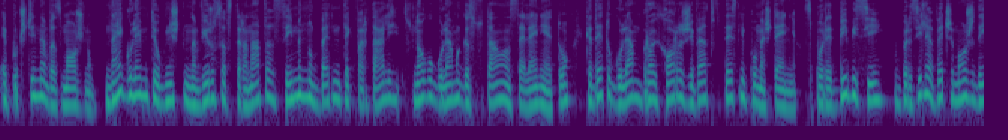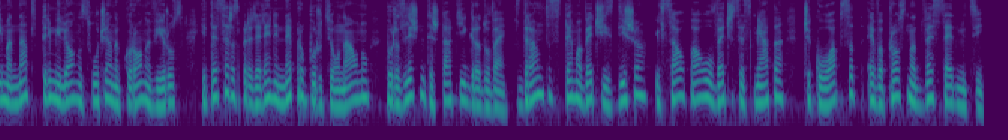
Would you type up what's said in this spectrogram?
е почти невъзможно. Най-големите огнища на вируса в страната са именно бедните квартали с много голяма гъстота на населението, където голям брой хора живеят в тесни помещения. Според BBC, в Бразилия вече може да има над 3 милиона случая на коронавирус и те са разпределени непропорционално по различните щати и градове. Здравната система вече издиша и в Сао Пауло вече се смята, че колапсът е въпрос на две седмици.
